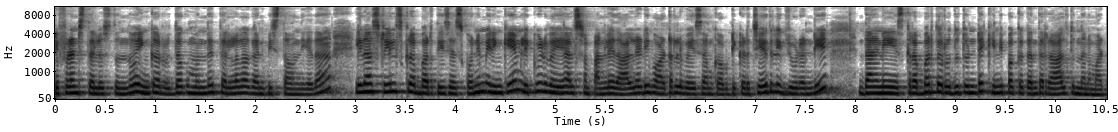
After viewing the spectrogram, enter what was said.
డిఫరెన్స్ తెలుస్తుందో ఇంకా రుద్దక ముందే తెల్లగా కనిపిస్తూ ఉంది కదా. ఇలా స్టీల్ స్క్రబ్బర్ తీసేసుకొని మీరు ఇంకేం లిక్విడ్ వేయాల్సిన పని లేదు. ఆల్రెడీ వాటర్లో వేసాం కాబట్టి ఇక్కడ చేతులకి చూడండి దానిని స్క్రబ్బర్తో రుద్దుతుంటే కింది పక్కకంతా రాలుతుందనమాట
